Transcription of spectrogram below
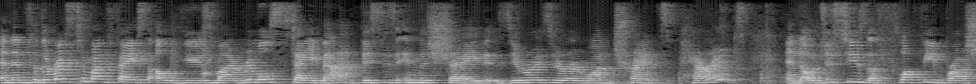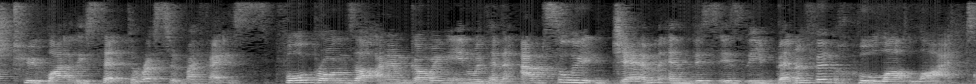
And then for the rest of my face, I'll use my Rimmel Stay Matte. This is in the shade 001 Transparent, and I'll just use a fluffy brush to lightly set the rest of my face. For bronzer, I am going in with an absolute gem, and this is the Benefit Hoola Lite.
